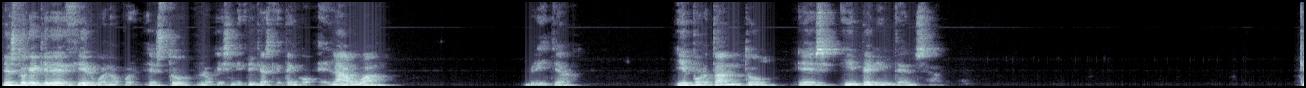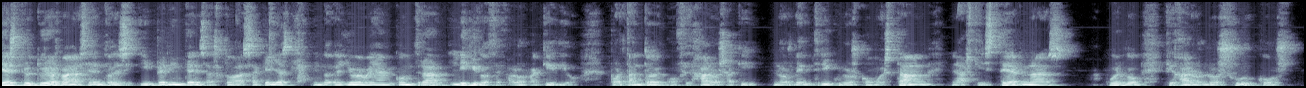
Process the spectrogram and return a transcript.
¿Esto qué quiere decir? Bueno, pues esto lo que significa es que tengo el agua, brilla, y por tanto es hiperintensa. ¿Qué estructuras van a ser entonces hiperintensas? Todas aquellas en donde yo me vaya a encontrar líquido cefalorraquídeo. Por tanto, fijaros aquí los ventrículos cómo están, las cisternas, ¿de acuerdo? Fijaros los surcos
